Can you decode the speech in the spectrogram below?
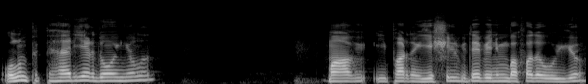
Oğlum Pepe her yerde oynuyor lan. Mavi pardon yeşil bir de benim bafa da uyuyor.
